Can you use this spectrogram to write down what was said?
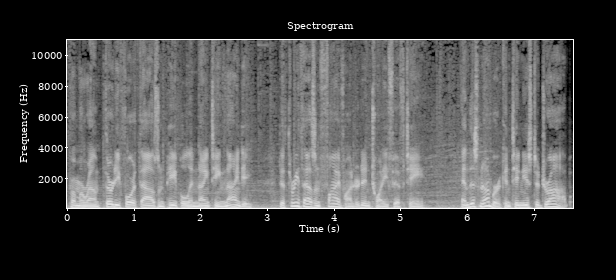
from around 34,000 people in 1990 to 3,500 in 2015. And this number continues to drop.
